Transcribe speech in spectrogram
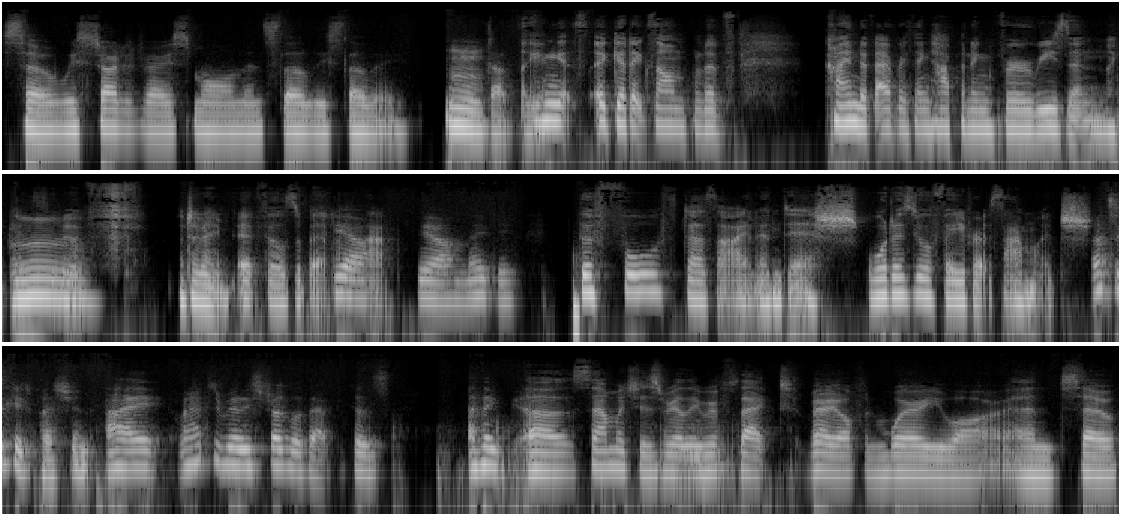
So we started very small and then slowly, slowly Mm. got I think it's a good example of kind of everything happening for a reason. Like it's sort Mm. of, I don't know, it feels a bit Yeah. like that. Yeah, maybe. The fourth desert island dish. What is your favorite sandwich? That's a good question. I had to really struggle with that because I think uh, sandwiches really reflect very often where you are. And so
